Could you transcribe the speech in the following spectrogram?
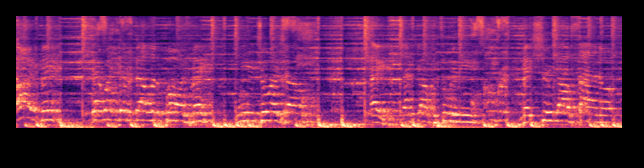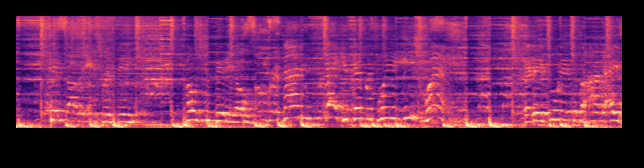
All right, man. That right there is our little boys, man. We enjoyed y'all. Hey, thank y'all for tuning in. Make sure y'all sign up. $10 entry fee. Post your video. 90 seconds in between each round. And then tune into behind the eight.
